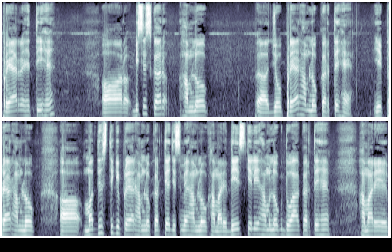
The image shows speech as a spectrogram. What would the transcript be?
प्रेयर रहती है। और विशेषकर हम लोग जो प्रेयर हम लोग करते हैं ये प्रेयर हम लोग मध्यस्थी की प्रेयर हम लोग करते हैं जिसमें हम लोग हमारे देश के लिए हम लोग दुआ करते हैं हमारे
